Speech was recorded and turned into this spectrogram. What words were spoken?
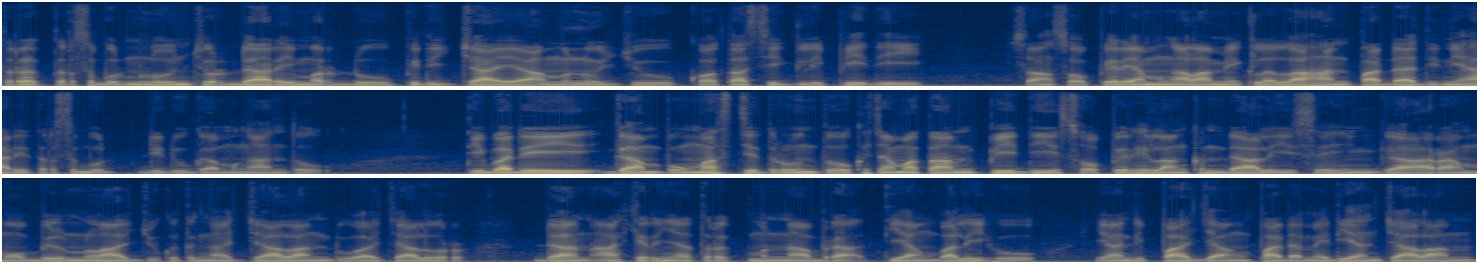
Truk tersebut meluncur dari Merdu Pidijaya menuju kota Sigli Pidi. Sang sopir yang mengalami kelelahan pada dini hari tersebut diduga mengantuk. Tiba di Gampung Masjid Runtuh, Kecamatan Pidi, sopir hilang kendali sehingga arah mobil melaju ke tengah jalan dua jalur dan akhirnya truk menabrak tiang baliho yang dipajang pada median jalan.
